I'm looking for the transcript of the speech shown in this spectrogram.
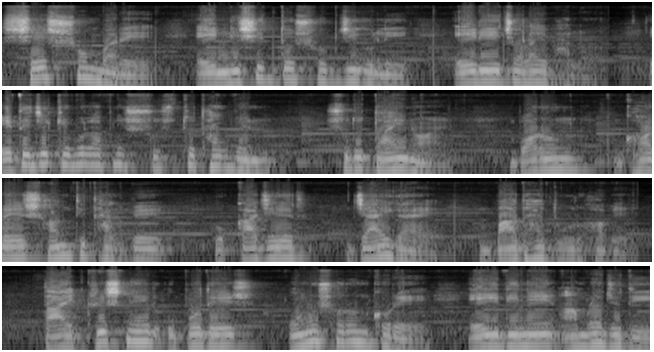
শেষ সোমবারে এই নিষিদ্ধ সবজিগুলি এড়িয়ে চলাই ভালো। এতে যে কেবল আপনি সুস্থ থাকবেন, শুধু তাই নয়, বরং ঘরে শান্তি থাকবে ও কাজের জায়গায় বাধা দূর হবে। তাই কৃষ্ণের উপদেশ অনুসরণ করে এই দিনে আমরা যদি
